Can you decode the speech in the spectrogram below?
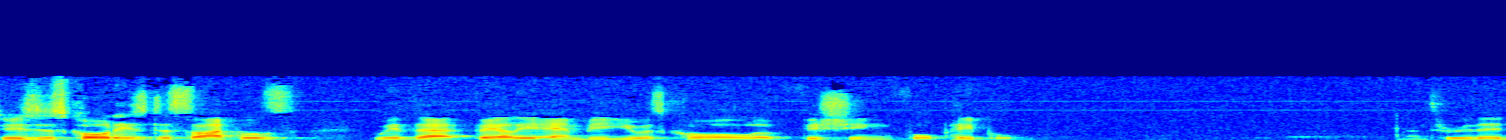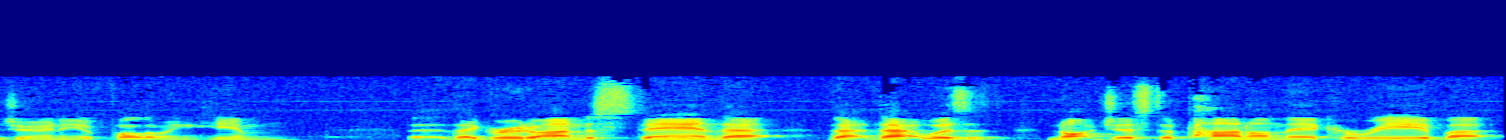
Jesus called his disciples with that fairly ambiguous call of fishing for people. And through their journey of following him, uh, they grew to understand that that, that was not just a pun on their career, but,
